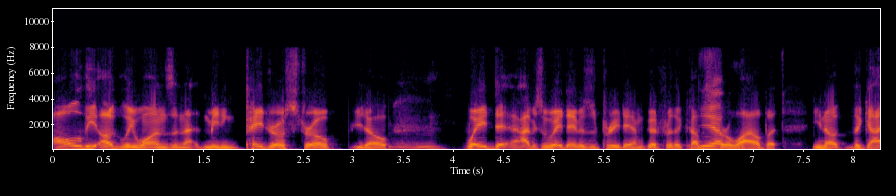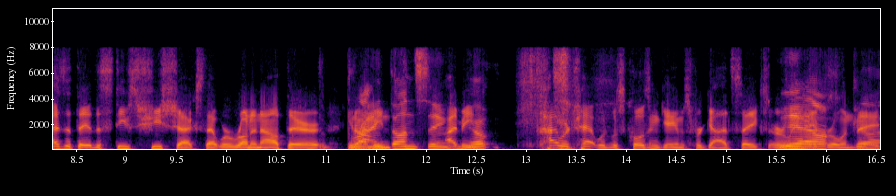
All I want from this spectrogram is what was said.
all the ugly ones, and that meaning Pedro Strop, you know, Mhm. Wade, Da- obviously Wade Davis was pretty damn good for the Cubs Yep. for a while, but you know the guys that they, the Steve Cisheks that were running out there, you know, I mean, Duensing. I mean, Yep. Tyler Chatwood was closing games for God's sakes early yeah, in April and May.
